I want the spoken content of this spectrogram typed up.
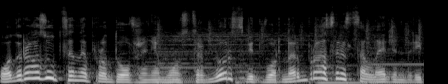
одразу, це не продовження Monsterverse від Warner Bros. та Legendary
